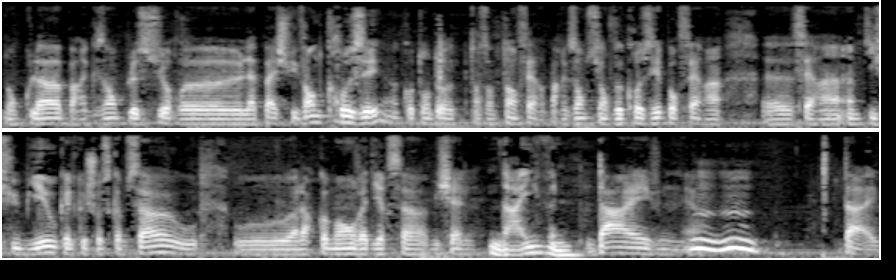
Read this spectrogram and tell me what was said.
donc là, par exemple, sur euh, la page suivante, creuser. hein, quand on doit de temps en temps faire, par exemple, si on veut creuser pour faire un euh, faire un, un petit fumier ou quelque chose comme ça, ou, ou alors comment on va dire ça, Michel? Diven. Dive. ja. Mhm. Dive.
